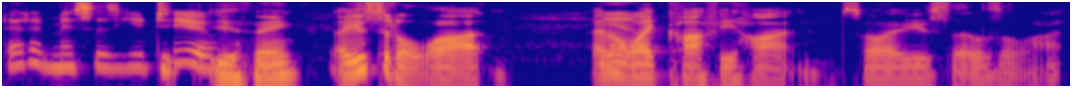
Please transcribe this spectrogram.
bet it misses you too. you think? I used it a lot. I don't like coffee hot so i use those a lot.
